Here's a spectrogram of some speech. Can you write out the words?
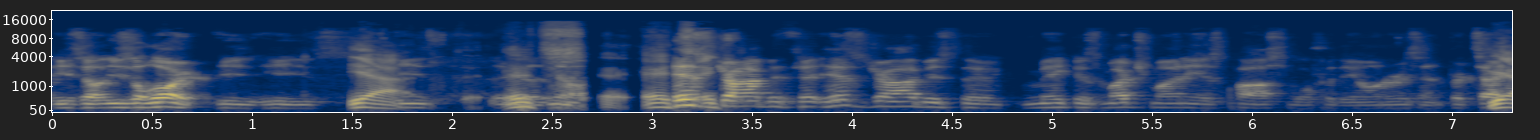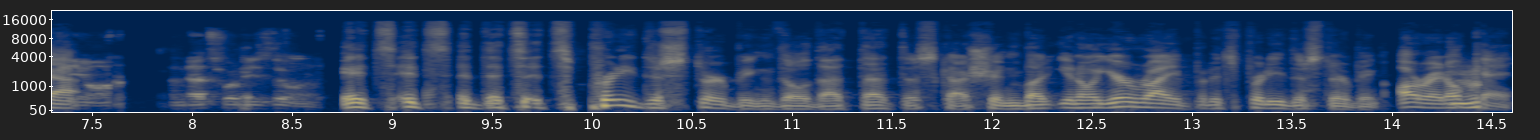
he's, a, he's a lawyer. He, he's Yeah, He's, uh, It's, you know, it's, his it's- job is to, his job is to make as much money as possible for the owners and protect Yeah. the owners, and that's what he's doing. it's it's it's it's pretty disturbing though that that discussion but you know you're right but it's pretty disturbing all right, Mhm. okay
